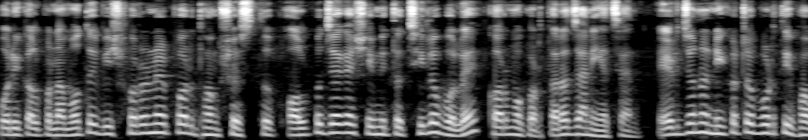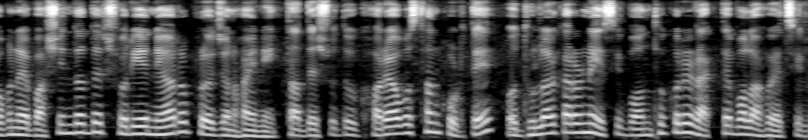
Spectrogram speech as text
পরিকল্পনা মতোই বিস্ফোরণের পর ধ্বংসস্তূপ অল্প জায়গায় সীমিত ছিল বলে কর্মকর্তারা জানিয়েছেন। এর জন্য নিকটবর্তী ভবনের বাসিন্দাদের সরিয়ে নেওয়ারও প্রয়োজন হয়নি। তাদের শুধু ঘরে অবস্থান করতে ও ধুলার কারণে এসি বন্ধ করে রাখতে বলা হয়েছিল।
